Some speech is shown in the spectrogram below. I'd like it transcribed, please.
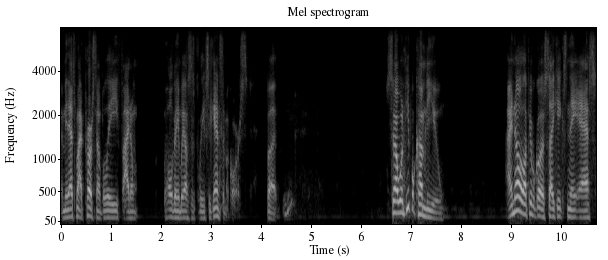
I mean, that's my personal belief. I don't hold anybody else's beliefs against them, of course. But Mhm. so when people come to you, I know a lot of people go to psychics and they ask,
